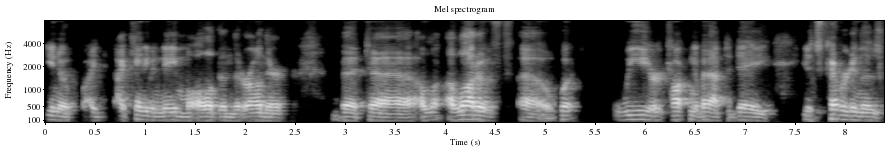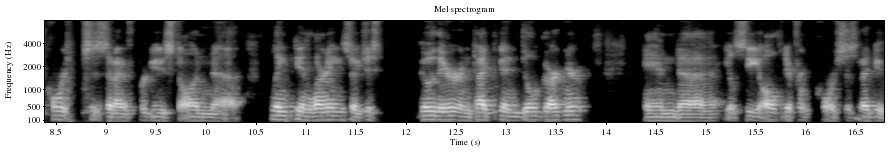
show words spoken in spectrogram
you know I, I can't even name all of them that are on there, but uh, a, a, lot of uh, what we are talking about today is covered in those courses that I've produced on LinkedIn Learning. So just go there and type in Bill Gardner and uh, you'll see all the different courses that I do.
